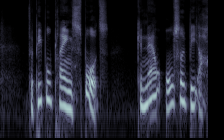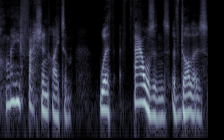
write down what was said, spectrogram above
for people playing sports can now also be a high fashion item worth thousands of dollars.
